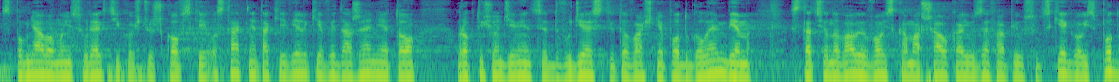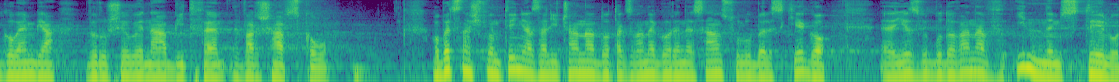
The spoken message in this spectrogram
Wspomniałem o insurekcji kościuszkowskiej. Ostatnie takie wielkie wydarzenie to rok 1920. To właśnie pod Gołębiem stacjonowały wojska marszałka Józefa Piłsudskiego i spod Gołębia wyruszyły na bitwę warszawską. Obecna świątynia zaliczana do tak zwanego renesansu lubelskiego e, jest wybudowana w innym stylu,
